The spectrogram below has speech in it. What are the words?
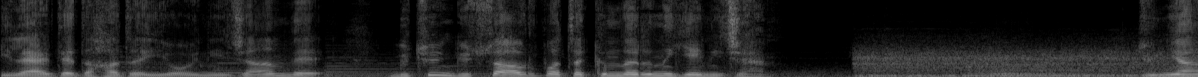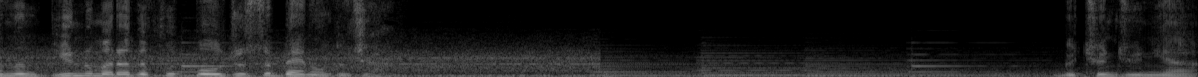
İleride daha da iyi oynayacağım ve bütün güçlü Avrupa takımlarını yeneceğim. Dünyanın bir numaralı futbolcusu ben olacağım. Bütün dünya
